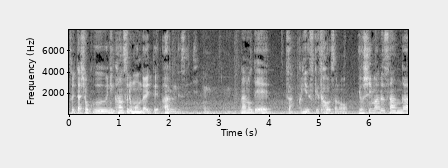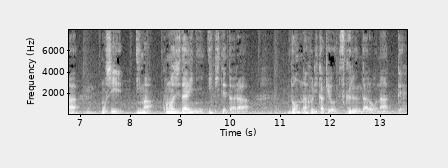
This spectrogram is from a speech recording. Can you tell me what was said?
そういった食に関する問題ってあるんですよね。なのでざっくりですけど その吉丸さんがもし今この時代に生きてたらどんなふりかけを作るんだろうなって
